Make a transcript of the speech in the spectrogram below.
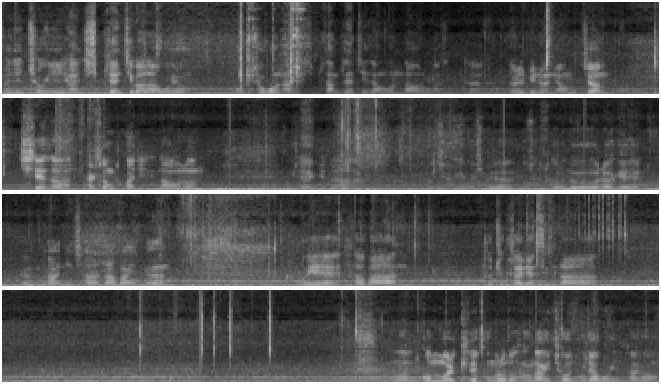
전진촉이 한 10cm가 나오고요. 우측은 한 13cm 이상은 나오는 것 같습니다. 넓이는 0.7에서 한 8 정도까지 나오는 공자입니다. 우측에 보시면 우측서 은은하게 면반이 잘 남아있는 그 위에 서반 두 축짜리였습니다. 한번 꽃물 키대품으로도 상당히 좋은 종자목이니까요.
